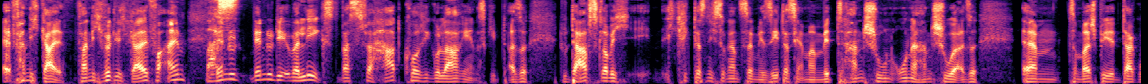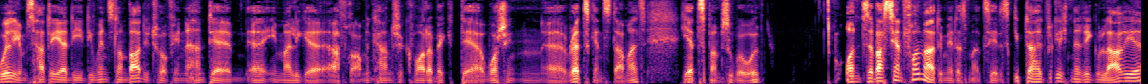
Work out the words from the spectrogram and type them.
äh, fand ich geil, fand ich wirklich geil. Vor allem, wenn du, wenn du dir überlegst, was für Hardcore-Regularien es gibt. Also du darfst, glaube ich, ich krieg das nicht so ganz zusammen, ihr seht das ja immer mit Handschuhen, ohne Handschuhe. Also ähm, zum Beispiel Doug Williams hatte ja die, die Vince Lombardi Trophy in der Hand, der äh, ehemalige afroamerikanische Quarterback der Washington äh, Redskins damals, jetzt beim Super Bowl. Und Sebastian Vollmer hatte mir das mal erzählt. Es gibt da halt wirklich eine Regularie.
